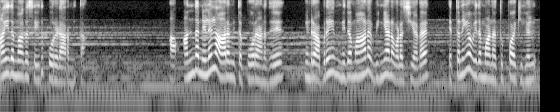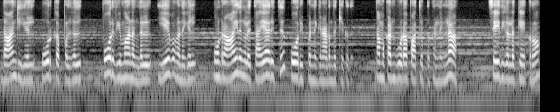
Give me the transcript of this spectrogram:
ஆயுதமாக செய்து போரிட ஆரம்பித்தான். அந்த நிலையில் ஆரம்பித்த போரானது இன்று அபரிமிதமான விஞ்ஞான வளர்ச்சியால் எத்தனையோ விதமான துப்பாக்கிகள் டாங்கிகள் போர்க்கப்பல்கள் போர் விமானங்கள் ஏவுகணைகள் போன்ற ஆயுதங்களை தயாரித்து போர் இப்போ இன்னைக்கு நடந்துட்டு இருக்குது நம்ம கண்கூடா பார்த்துட்டு இருக்கோம் இல்லைங்களா? செய்திகளில் கேட்குறோம்.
